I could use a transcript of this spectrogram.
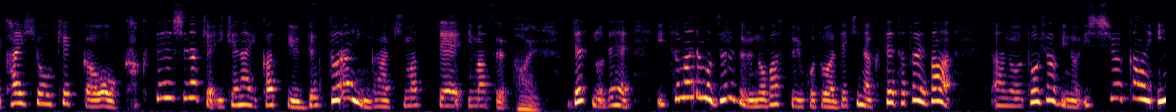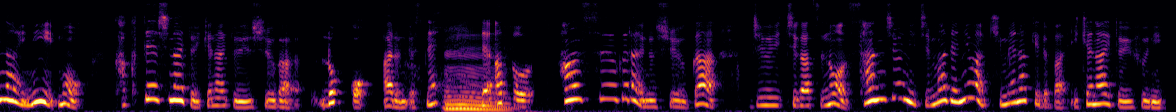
ー、開票結果を確定しなきゃいけないかっていうデッドラインが決まっています。はい、ですので、いつまでもずるずる伸ばすということはできなくて、例えばあの投票日の1週間以内にもう確定しないといけないという週が6個あるんですね。であと半数ぐらいの州が11月の30日までには決めなければいけないというふうに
